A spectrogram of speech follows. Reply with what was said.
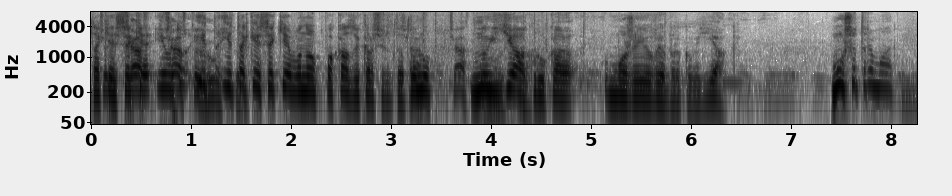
таке Ча- сяке, і, ото- і, густо. і таке сяке воно показує краще літати. Ча- Ну, часто ну густо. як рука може її вибраковувати? Як? Мушу тримати її.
